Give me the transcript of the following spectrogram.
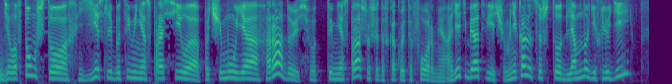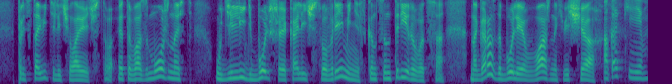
Дело в том, что если бы ты меня спросила, почему я радуюсь, вот ты меня спрашиваешь это в какой-то форме, а я тебе отвечу. Мне кажется, что для многих людей, представителей человечества, это возможность уделить большее количество времени, сконцентрироваться на гораздо более важных вещах. А какие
